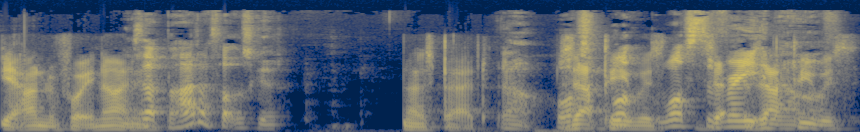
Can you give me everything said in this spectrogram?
Yeah, 149. Is yeah. that bad? I thought it was good. No, it's bad. Oh, what's- Zappe what- was what's the rating Zappe was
